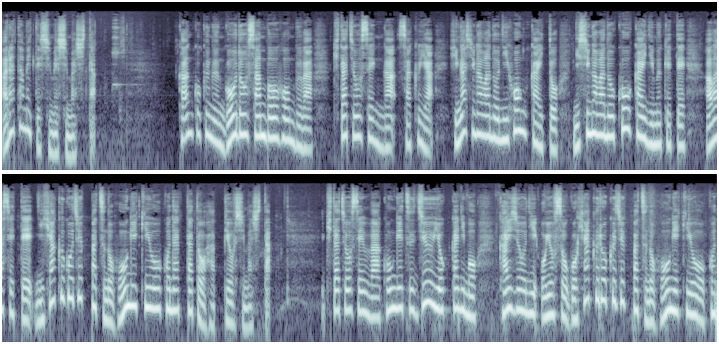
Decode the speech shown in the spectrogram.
改めて示しました。韓国軍合同参謀本部は北朝鮮が昨夜東側の日本海と西側の黄海に向けて合わせて250発の砲撃を行ったと発表しました。北朝鮮は今月14日にも海上におよそ560発の砲撃を行っ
